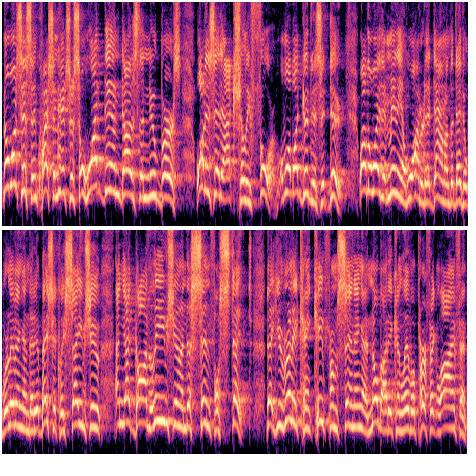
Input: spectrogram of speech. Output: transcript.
Now, what's this in question answer? So, what then does the new birth? What is it actually for? Well, what good does it do? Well, the way that many have watered it down on the day that we're living in, that it basically saves you, and yet God leaves you in this sinful state that you really can't keep from sinning, and nobody can live a perfect life, and,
